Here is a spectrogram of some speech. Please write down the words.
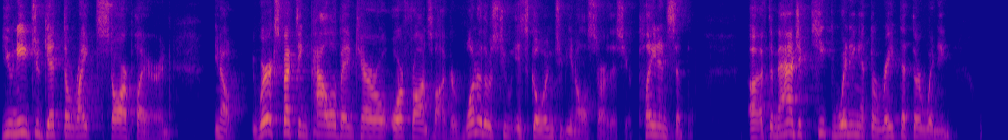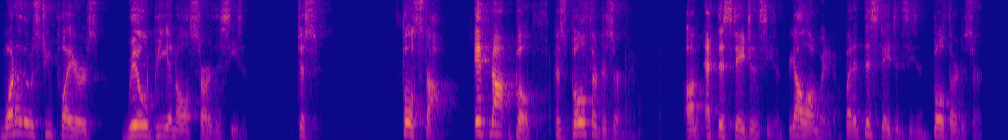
You need to get the right star player. And, you know, we're expecting Paolo Banchero or Franz Wagner. One of those two is going to be an all star this year, plain and simple. Uh, if the Magic keep winning at the rate that they're winning, one of those two players will be an all star this season. Just full stop, if not both, because both are deserving um, at this stage of the season. We got a long way to go, but at this stage of the season, both are deserving.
